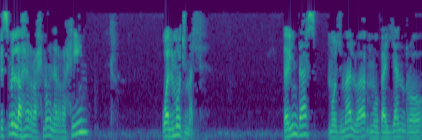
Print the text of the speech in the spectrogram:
بسم الله الرحمن الرحیم والمجمل. در این درس مجمل و مبین رو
